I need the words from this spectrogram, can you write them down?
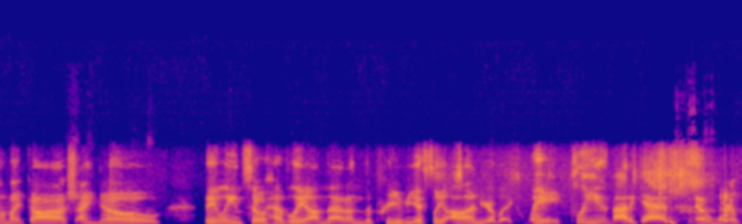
Oh my gosh, I know. They lean so heavily on that on the previously on. You're like, wait, please, not again. No more.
